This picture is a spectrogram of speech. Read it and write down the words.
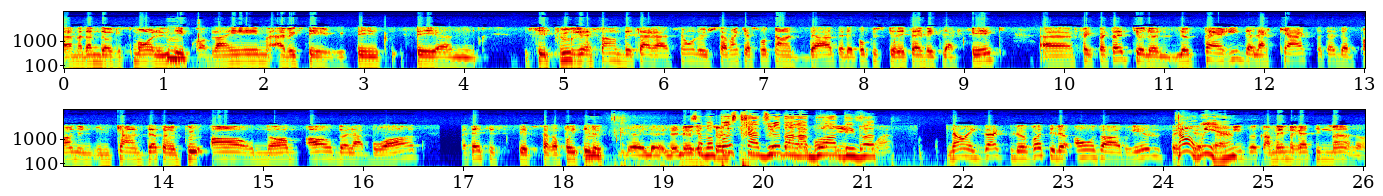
Euh, Madame Dorismont, elle a eu Mm. des problèmes avec ses, ses, ses, euh, ses plus récentes déclarations, là, juste avant qu'elle soit candidate, à l'époque où ce qu'elle était avec la FIC. Euh, fait que peut-être que le, le pari de la CAQ, peut-être de prendre une, une candidate un peu hors norme, hors de la boîte, peut-être que c'est- ça n'aura pas été le, le, le, le Ça va pas se traduire dans la boîte des votes. hein. Non, exact. Puis le vote est le 11 avril. Fait Ah que oui, ça hein? arrive là, quand même rapidement. Là.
